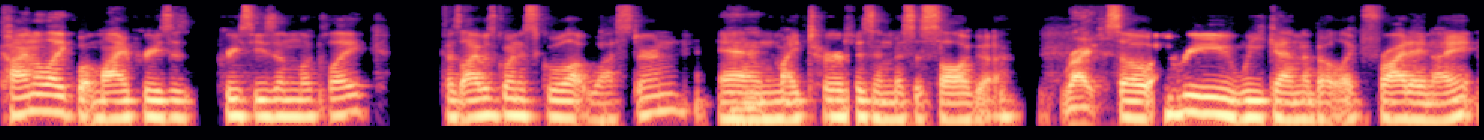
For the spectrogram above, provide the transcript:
kind of like what my pre preseason looked like because I was going to school at Western mm-hmm. and my turf is in Mississauga. Right. So every weekend, about like Friday night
